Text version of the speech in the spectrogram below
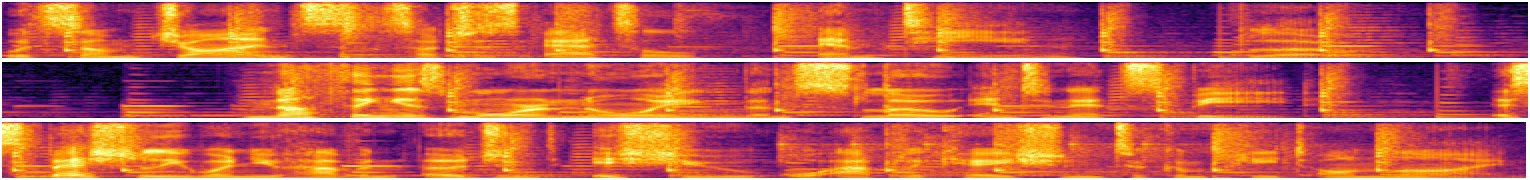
with some giants such as Airtel, MTN, Glo. Nothing is more annoying than slow internet speed, especially when you have an urgent issue or application to complete online.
